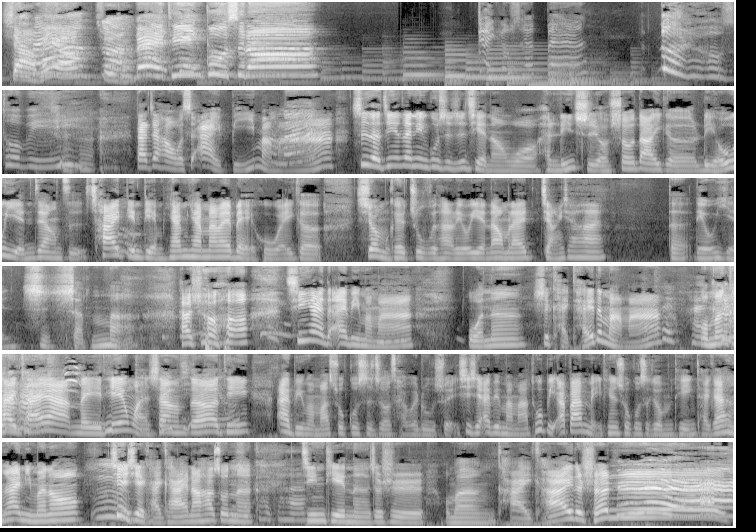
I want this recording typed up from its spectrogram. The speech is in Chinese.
小朋友准备听故事喽！我是托比。大家好，我是艾比妈妈。是的，今天在念故事之前呢，我很临时有收到一个留言，这样子差一点点啪啪麦麦北湖一个，希望我们可以祝福他的留言。那我们来讲一下他的留言是什么？他说：“亲爱的艾比妈妈。”我呢是凯凯的妈妈，我们凯凯呀，每天晚上都要听艾比妈妈说故事之后才会入睡。谢谢艾比妈妈，托比阿班每天说故事给我们听，凯凯很爱你们哦。谢谢凯凯。然后他说呢，今天呢就是我们凯凯的生日，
